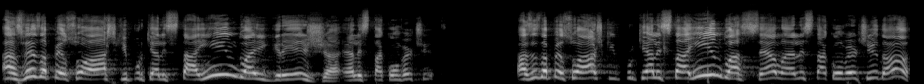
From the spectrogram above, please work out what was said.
Às vezes a pessoa acha que porque ela está indo à igreja, ela está convertida. Às vezes a pessoa acha que porque ela está indo à célula, ela está convertida. Oh,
